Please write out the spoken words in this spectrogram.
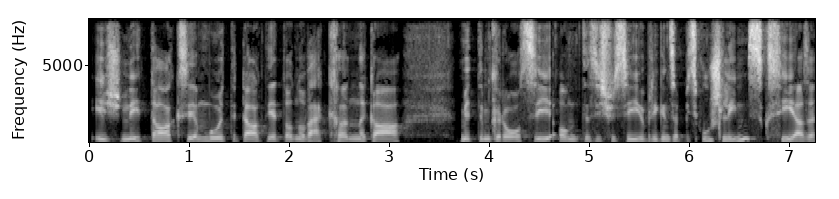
ist nicht da am Muttertag. Die hat auch noch weg können gehen mit dem Grossi. Und das ist für sie übrigens etwas auch Schlimmes gewesen. Also,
